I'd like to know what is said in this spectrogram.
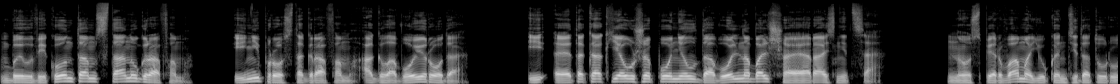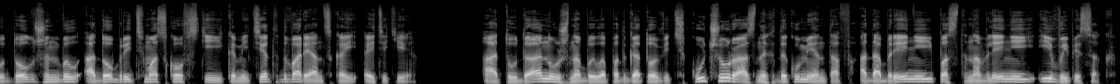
Был виконтом, стану графом. И не просто графом, а главой рода. И это, как я уже понял, довольно большая разница. Но сперва мою кандидатуру должен был одобрить Московский комитет дворянской этики. А туда нужно было подготовить кучу разных документов, одобрений, постановлений и выписок.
